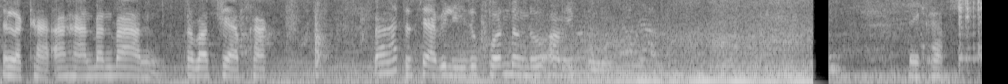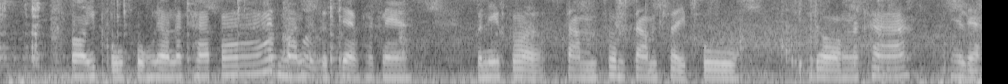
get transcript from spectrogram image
นี่แหละค่ะ อาหารบ้านๆแต่ว่าแซ่บคักป้าดแต่แซ่บอีหลีทุกคนเบิ่งดูเอามีปูนี่ครับ เอาอีปูปรุงแล้วนะคะป้าดมันจะแซ่บคักแน่วันนี้ก็ตำส้มตำใส่ปูดองนะคะ นี่แหละ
